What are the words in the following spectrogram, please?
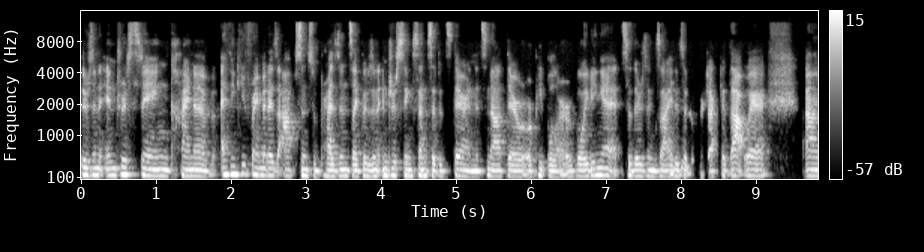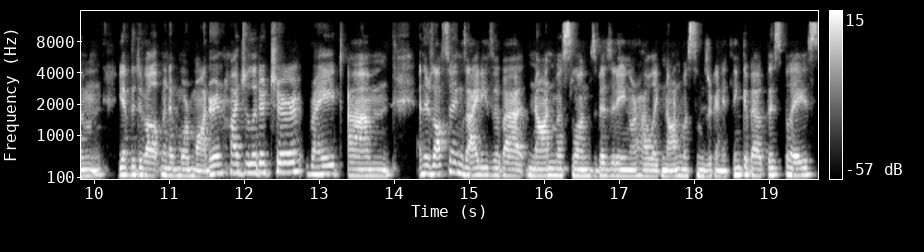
there's an interesting kind of i think you frame it as absence of presence. Like there's an interesting sense that it's there and it's not there or people are avoiding it. So there's anxieties mm-hmm. that are projected that way. Um, you have the development of more modern Hajj literature, right? Um, and there's also anxieties about non-Muslims visiting or how like non-Muslims are going to think about this place.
